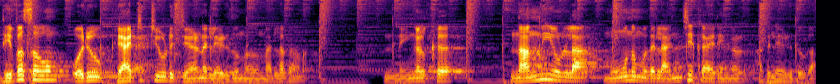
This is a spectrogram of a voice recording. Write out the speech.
ദിവസവും ഒരു ഗ്രാറ്റിറ്റ്യൂഡ് ജേണൽ എഴുതുന്നത് നല്ലതാണ്. നിങ്ങൾക്ക് നന്ദിയുള്ള മൂന്ന് മുതൽ അഞ്ച് കാര്യങ്ങൾ അതിലെഴുതുക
